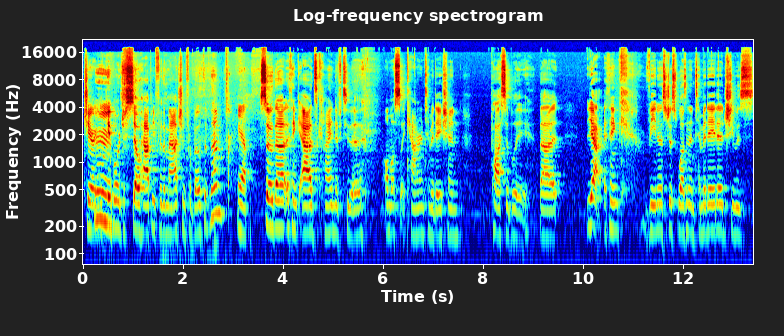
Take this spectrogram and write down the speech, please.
cheering. Mm. People were just so happy for the match and for both of them. Yeah. So that I think adds kind of to the almost like counter intimidation, possibly. That, yeah, I think Venus just wasn't intimidated. She was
